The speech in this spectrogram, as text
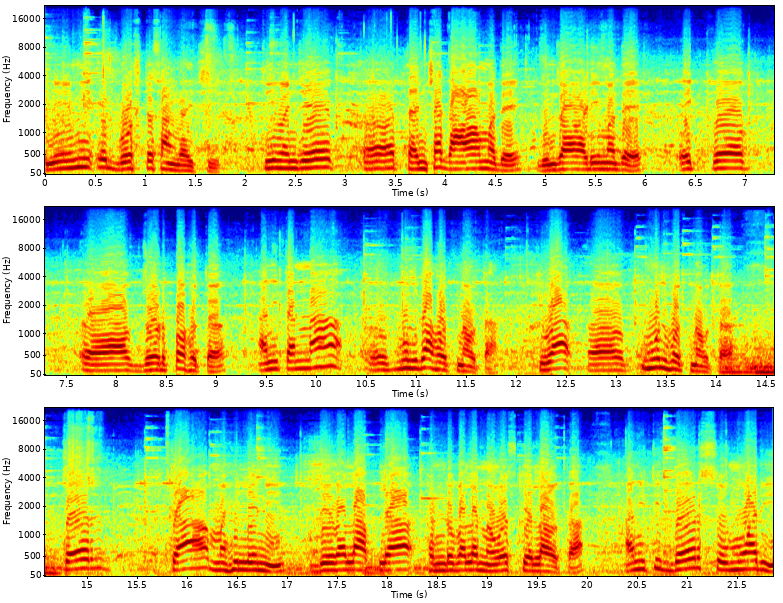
नेहमी एक गोष्ट सांगायची. ती म्हणजे त्यांच्या गावामध्ये गुंजावाडीमध्ये एक जोडपं होतं. आणि त्यांना मुलगा होत नव्हता किंवा मूल होत नव्हतं. तर त्या महिलेनी देवाला आपल्या खंडोबाला नवस केला होता आणि ती दर सोमवारी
